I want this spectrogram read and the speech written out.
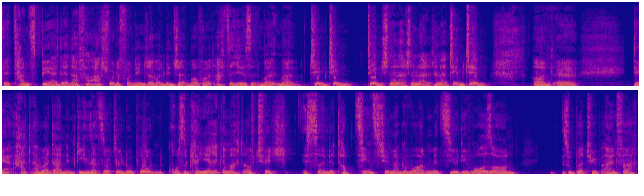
der Tanzbär, der da verarscht wurde von Ninja, weil Ninja immer auf 180 ist und immer, immer Tim, Tim, Tim, schneller, schneller, schneller, Tim, Tim. Und äh, der hat aber dann im Gegensatz zu Dr. Lupo eine große Karriere gemacht auf Twitch, ist zu einem der Top 10 Streamer geworden mit COD Warzone, super Typ einfach.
